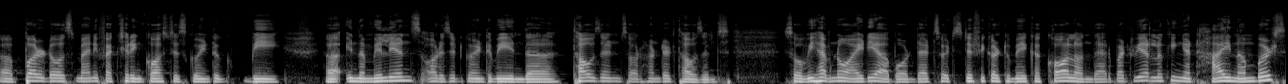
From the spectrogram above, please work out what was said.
uh, per dose manufacturing cost is going to be uh, in the millions or is it going to be in the thousands or hundred thousands? So we have no idea about that. So it's difficult to make a call on that. But we are looking at high numbers.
